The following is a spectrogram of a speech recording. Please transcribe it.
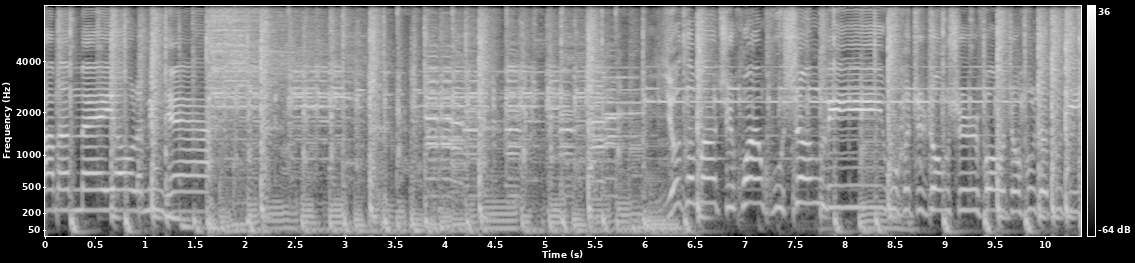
他们没有了明天，又怎么去欢呼胜利？乌合之众是否征服着土地？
